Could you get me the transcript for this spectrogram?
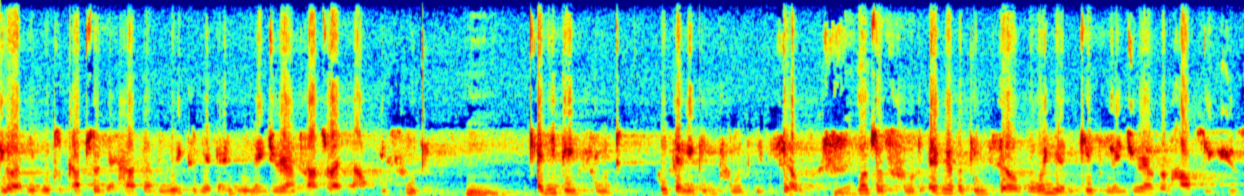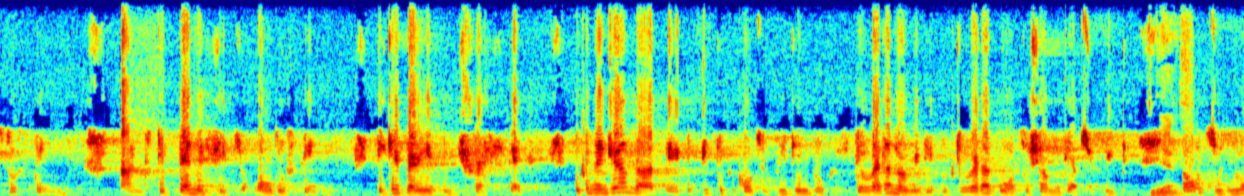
you are able to capture their heart, and the way to get any Nigerian's heart right now is food. Mm. Anything food. Cook anything food, it sells. Yes. Not just food, every other thing sells. But when you educate Nigerians on how to use those things and the benefits of all those things, they get very interested. Because Nigerians are a, bit difficult to reading books. They'd rather not read a book, they'd rather go on social media to read. Yes. So I want to know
